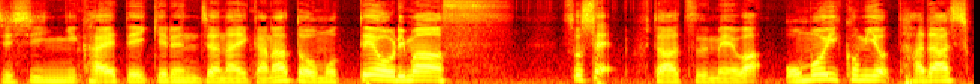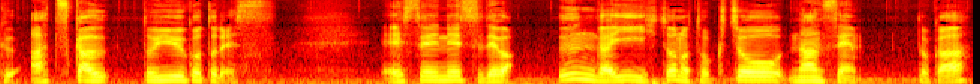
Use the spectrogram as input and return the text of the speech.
自信に変えていけるんじゃないかなと思っております。そして二つ目は思い込みを正しく扱うということです。SNS では運がいい人の特徴を何選とか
